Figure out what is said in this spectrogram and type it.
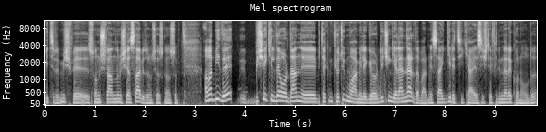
bitirilmiş ve sonuçlandırılmış yasal bir durum söz konusu. Ama bir de bir şekilde oradan bir takım kötü muamele gördüğü için gelenler de var. Mesela Girit hikayesi işte filmlere konu oldu.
